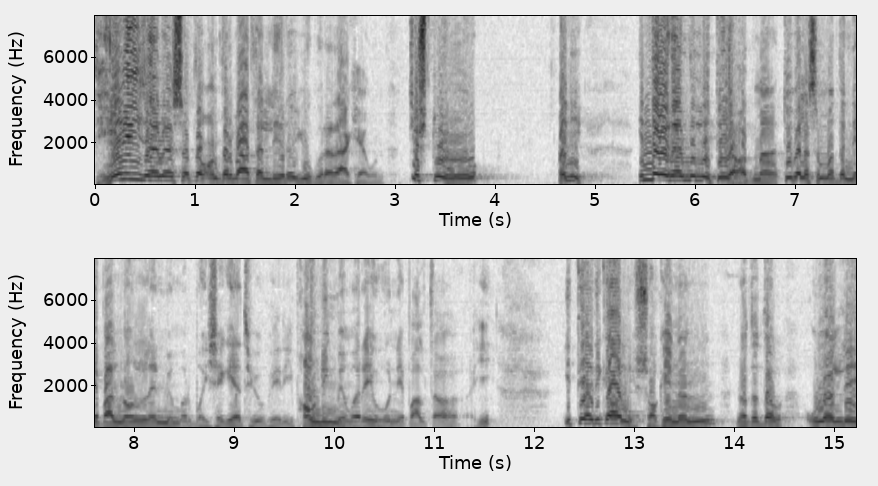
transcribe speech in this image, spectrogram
धेरैजनासित अन्तर्वार्ता लिएर यो कुरा राखेका हुन्। त्यस्तो हो। अनि इन्दिरा गान्धीले त्यही हदमा त्यो बेलासम्म त नेपाल नन लाइन मेम्बर भइसकेको थियो फेरि। फाउन्डिङ मेम्बरै हो नेपाल त है। इत्यादि कारण सकेनन् नत्र त उनीहरूले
